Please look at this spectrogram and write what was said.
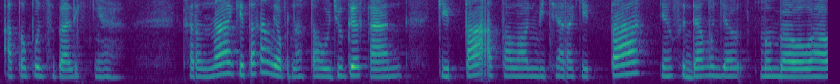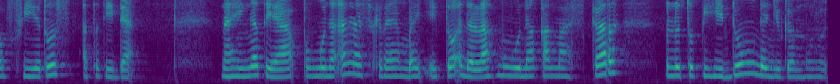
ataupun sebaliknya. Karena kita kan gak pernah tahu juga kan, kita atau lawan bicara kita yang sedang membawa virus atau tidak. Nah ingat ya, penggunaan masker yang baik itu adalah menggunakan masker menutupi hidung dan juga mulut.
